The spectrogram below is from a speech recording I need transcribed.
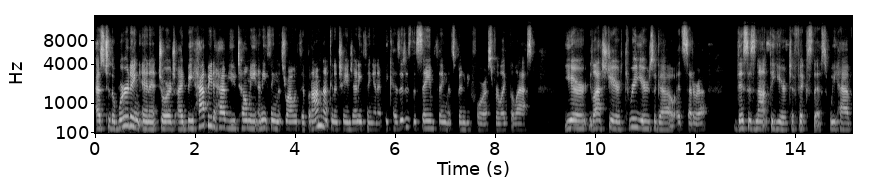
As to the wording in it, George, I'd be happy to have you tell me anything that's wrong with it, but I'm not going to change anything in it because it is the same thing that's been before us for like the last year, last year, three years ago, et cetera. This is not the year to fix this. We have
